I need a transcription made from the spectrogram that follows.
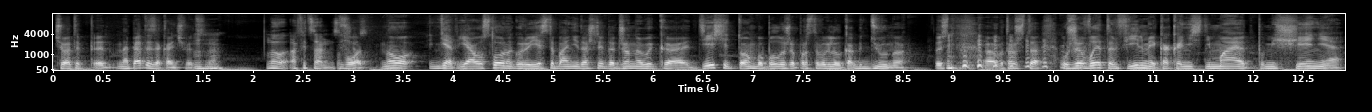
Чего ты на пятой заканчивается, угу. да? Ну, официально сейчас. Вот. Ну, нет, я условно говорю, если бы они дошли до Джона Уика 10, то он бы был уже просто выглядел как Дюна. То есть, а, потому что уже в этом фильме, как они снимают помещение,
